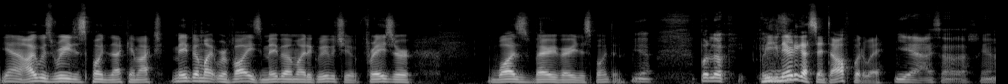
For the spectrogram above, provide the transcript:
yeah, I was really disappointed in that game. Actually, maybe I might revise. Maybe I might agree with you. Fraser was very very disappointing. Yeah, but look, He he's- nearly got sent off, by the way. Yeah, I saw that. Yeah,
